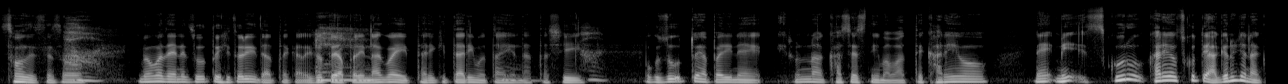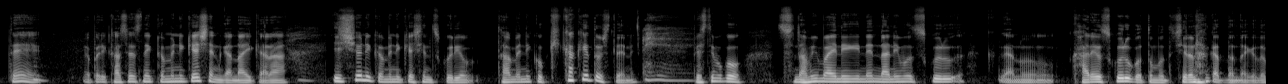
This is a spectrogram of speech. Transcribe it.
そうですね。そう、は今までねずっと一人だったからちょっとやっぱり名古屋行ったり来たりも大変だったし、いはい僕ずっとやっぱりねいろんな仮設に回ってカレーをねみ作るカレーを作ってあげるんじゃなくて、やっぱり仮設にコミュニケーションがないから、はい。一緒にコミュニケーション作るためにこうきっかけとしてねええ。別に僕津波前にね何も作るあのカレーを作ることも知らなかったんだけど、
